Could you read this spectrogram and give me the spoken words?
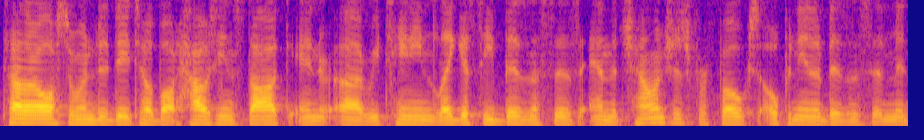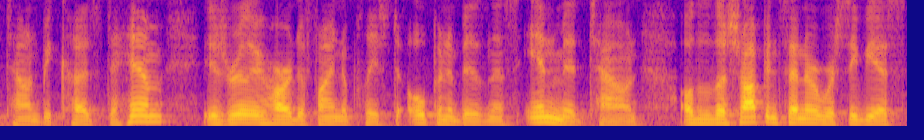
Tyler also went into detail about housing stock and uh, retaining legacy businesses and the challenges for folks opening a business in Midtown because to him, it is really hard to find a place to open a business in Midtown. Although the shopping center where CVS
